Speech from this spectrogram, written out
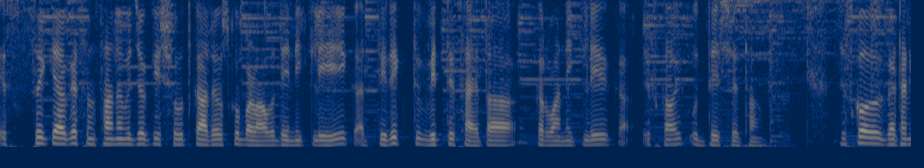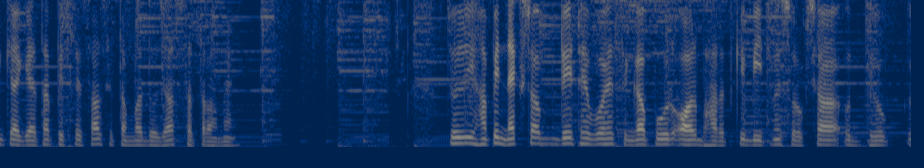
इससे क्या हो गया संस्थानों में जो कि शोध कार्य है, उसको बढ़ावा देने के लिए एक अतिरिक्त वित्तीय सहायता करवाने के लिए इसका एक उद्देश्य था, जिसको गठन किया गया था पिछले साल सितंबर 2017 में। जो यहाँ पे नेक्स्ट अपडेट है, वो है सिंगापुर और भारत के बीच में सुरक्षा उद्योग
